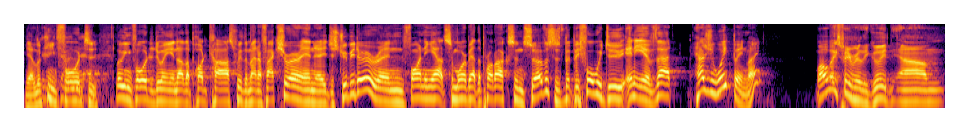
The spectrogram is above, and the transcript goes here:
Yeah, looking Anytime, forward to yeah. looking forward to doing another podcast with a manufacturer and a distributor and finding out some more about the products and services. But before we do any of that, how's your week been, mate? My week's been really good. Um,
